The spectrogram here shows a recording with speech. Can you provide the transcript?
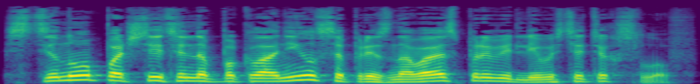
Стено почтительно поклонился, признавая справедливость этих слов.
